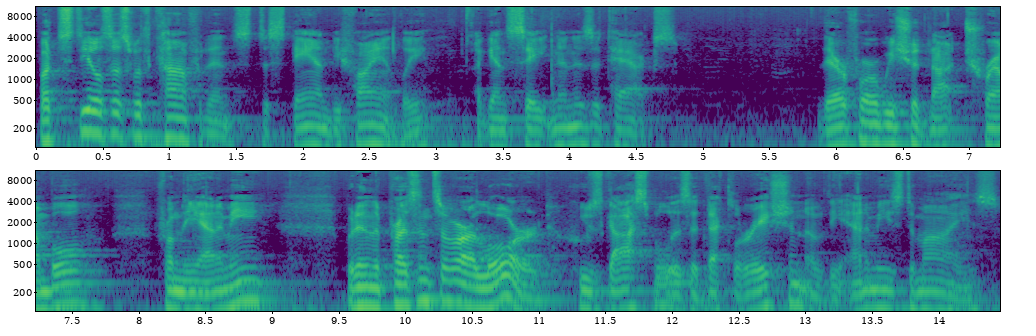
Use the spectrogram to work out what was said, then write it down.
but steels us with confidence to stand defiantly against Satan and his attacks. Therefore, we should not tremble from the enemy, but in the presence of our Lord, whose gospel is a declaration of the enemy's demise.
